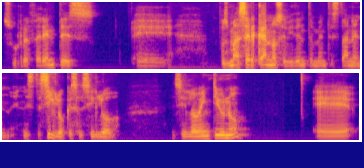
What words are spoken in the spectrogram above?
Sus referentes eh, pues más cercanos evidentemente están en, este siglo, que es el siglo, el siglo XXI, eh,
